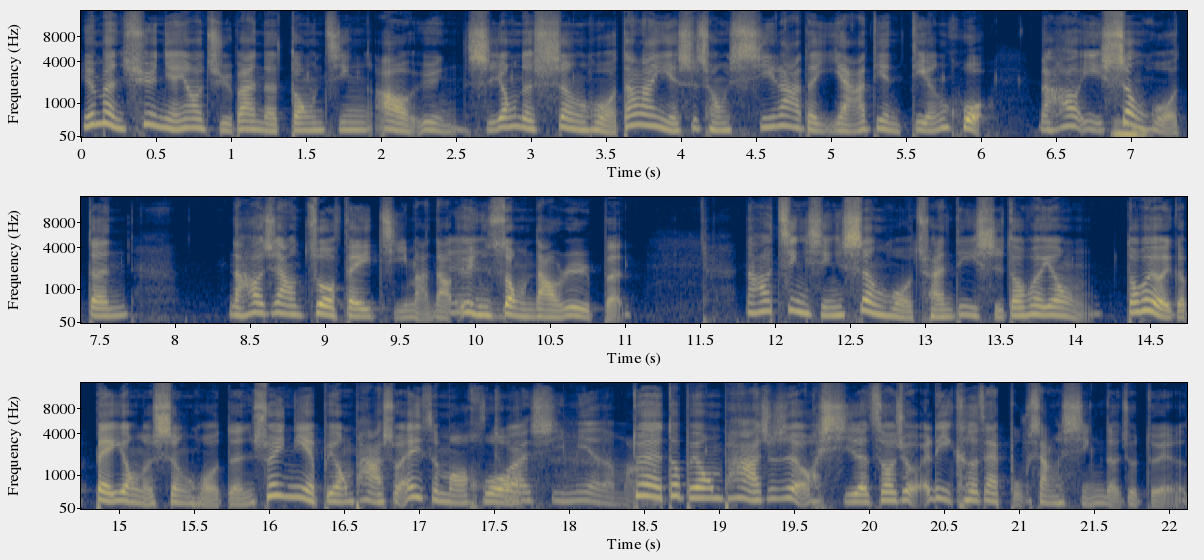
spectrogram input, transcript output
原本去年要举办的东京奥运使用的圣火，当然也是从希腊的雅典点火，然后以圣火灯，然后这样坐飞机嘛，然后运送到日本，然后进行圣火传递时，都会用都会有一个备用的圣火灯，所以你也不用怕说，哎，怎么火突然熄灭了吗？对，都不用怕，就是熄了之后就立刻再补上新的就对了。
